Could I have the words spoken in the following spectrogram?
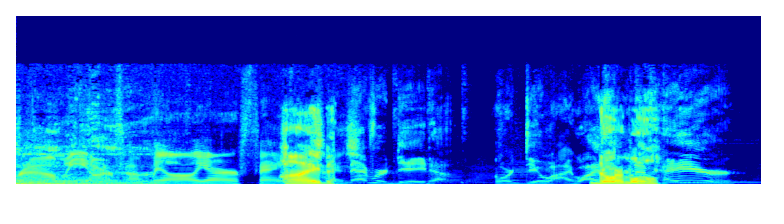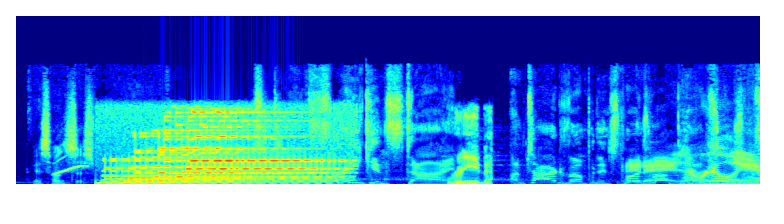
around me are familiar faces. Hide. Never did. Or do I? Normal. Is it hair? This one's just. Frankenstein. Read. I'm tired of opening It SpongeBob. is. It really is.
